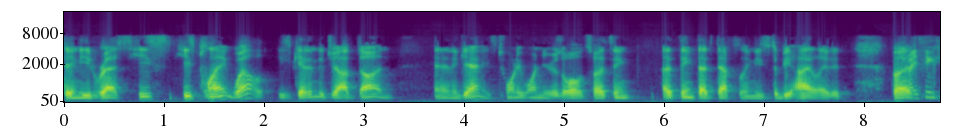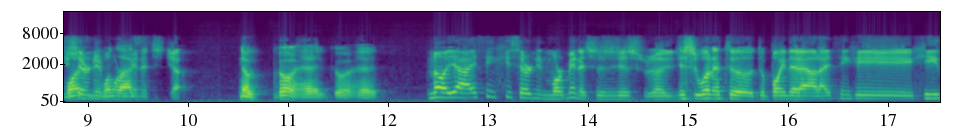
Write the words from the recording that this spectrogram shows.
They need rest. He's he's playing well. He's getting the job done. And again, he's 21 years old. So I think I think that definitely needs to be highlighted. But I think he's one, earning more last... minutes. Yeah. No, go ahead. Go ahead. No, yeah, I think he's earning more minutes. Just, uh, just wanted to, to point that out. I think he he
